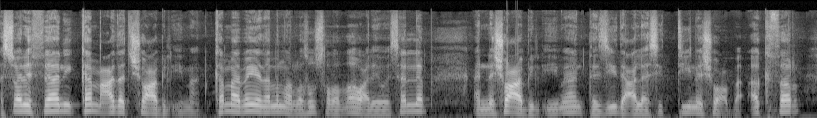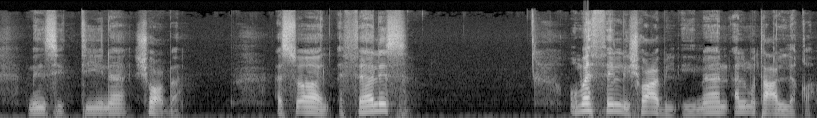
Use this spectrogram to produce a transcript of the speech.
السؤال الثاني كم عدد شعب الإيمان؟ كما بين لنا الرسول صلى الله عليه وسلم أن شعب الإيمان تزيد على ستين شعبة أكثر من ستين شعبة. السؤال الثالث أمثل لشعب الإيمان المتعلقة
